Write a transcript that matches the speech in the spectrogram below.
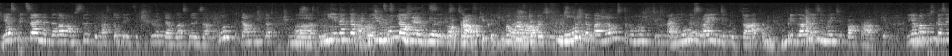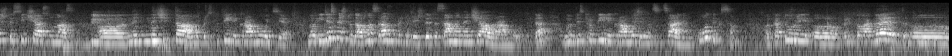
Я специально дала вам ссылку на 134 областной закон, потому что э, мне иногда А приходится сталкиваться Поправки какие-то. Пожалуйста, можно, пожалуйста, вы можете выходить на своих депутатов, предлагать им эти поправки. Я могу сказать, что сейчас у нас э, на- начата, мы приступили к работе, но единственное, что должна сразу предупредить, что это самое начало работы. Да? Мы приступили к работе над социальным кодексом, э, который э, предполагает э,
